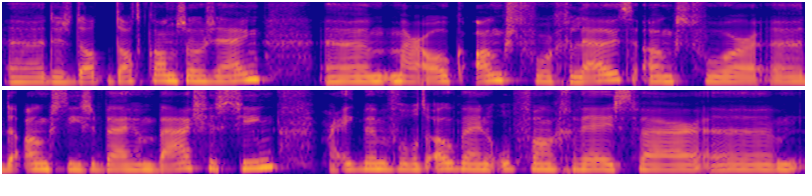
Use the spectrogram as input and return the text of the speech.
uh, dus dat, dat kan zo zijn. Um, maar ook angst voor geluid, angst voor de angst die ze bij hun baasjes zien. Maar ik ben bijvoorbeeld ook bij een opvang geweest waar uh,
